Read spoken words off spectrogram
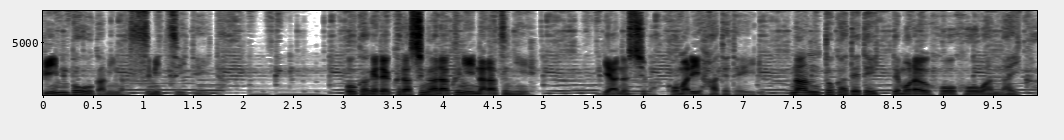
貧乏神が住み着いていたおかげで暮らしが楽にならずに家主は困り果てている。なんとか出て行ってもらう方法はないか。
